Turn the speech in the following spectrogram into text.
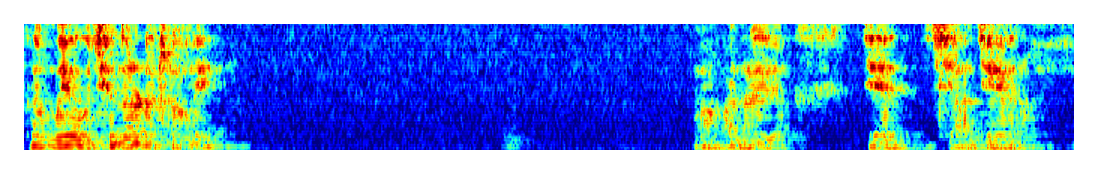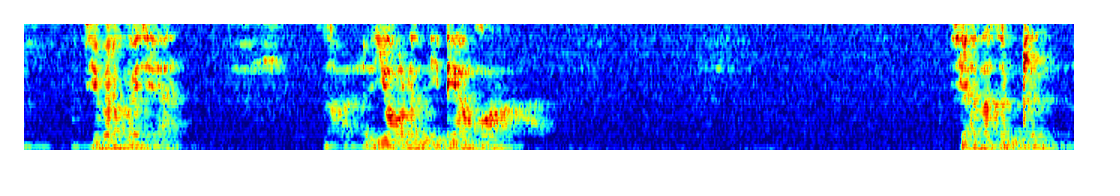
他没有去那儿的车费，啊，反正就借想借几百块钱，啊，要了你电话，显得很真，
